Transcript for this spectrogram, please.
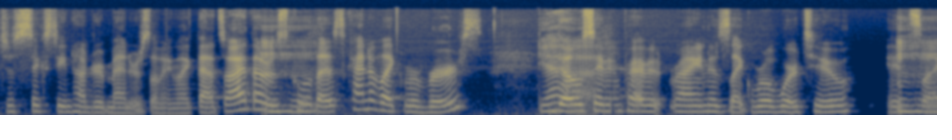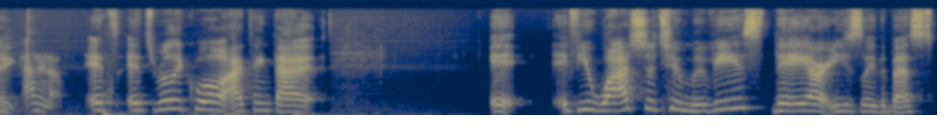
just 1600 men or something like that. So I thought it was cool Mhm. that it's kind of like reverse yeah. though Saving Private Ryan is like World War II, it's Mhm. like I don't know. It's it's really cool. I think that it if you watch the two movies, they are easily the best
